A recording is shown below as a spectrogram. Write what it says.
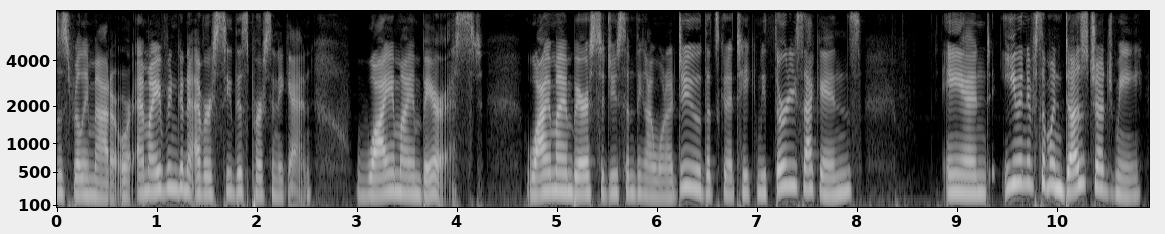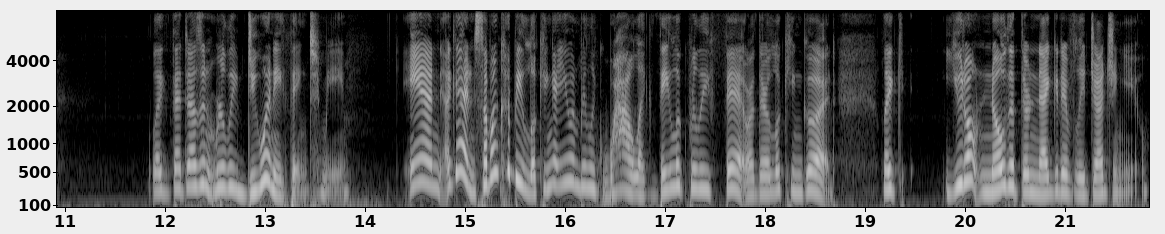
this really matter? Or am I even going to ever see this person again? Why am I embarrassed? Why am I embarrassed to do something I want to do that's going to take me 30 seconds? And even if someone does judge me, like that doesn't really do anything to me. And again, someone could be looking at you and being like, wow, like they look really fit or they're looking good. Like you don't know that they're negatively judging you.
